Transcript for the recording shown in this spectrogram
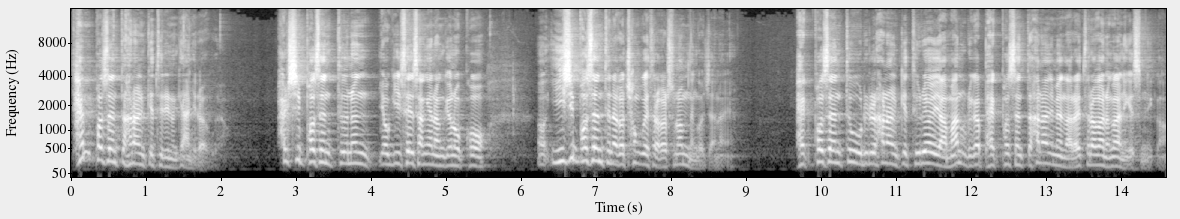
10% 하나님께 드리는 게 아니라고요. 80%는 여기 세상에 남겨놓고 20% 어, 내가 천국에 들어갈 수는 없는 거잖아요. 100% 우리를 하나님께 드려야만 우리가 100% 하나님의 나라에 들어가는 거 아니겠습니까?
